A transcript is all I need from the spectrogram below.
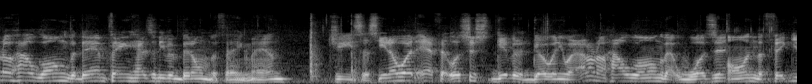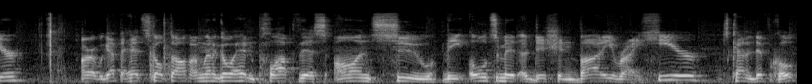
Don't know how long the damn thing hasn't even been on the thing, man. Jesus. You know what? F it. Let's just give it a go anyway. I don't know how long that wasn't on the figure. Alright, we got the head sculpt off. I'm going to go ahead and plop this onto the Ultimate Edition body right here. It's kind of difficult.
